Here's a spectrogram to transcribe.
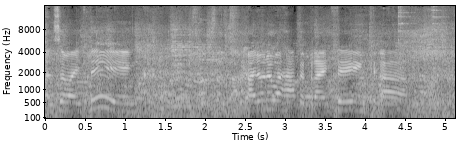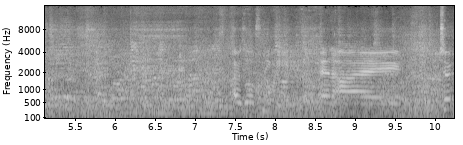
and so I think I don't know what happened, but I think um, I was a little sneaky, and I took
